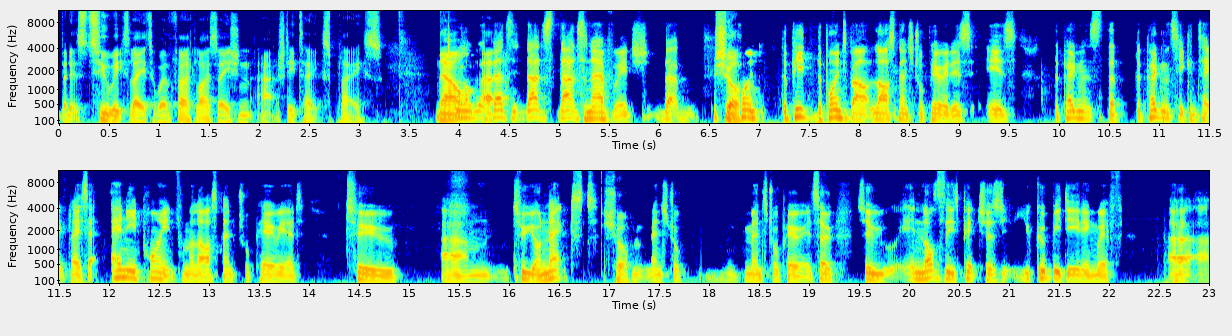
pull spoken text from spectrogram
but it's two weeks later when fertilization actually takes place. Now well, uh, that's that's that's an average. That sure. The point the, the point about last menstrual period is is the pregnancy the, the pregnancy can take place at any point from the last menstrual period to um to your next sure menstrual menstrual period. So so in lots of these pictures you could be dealing with uh, uh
